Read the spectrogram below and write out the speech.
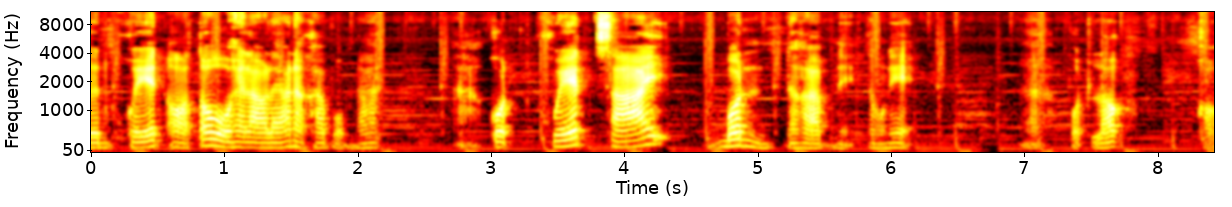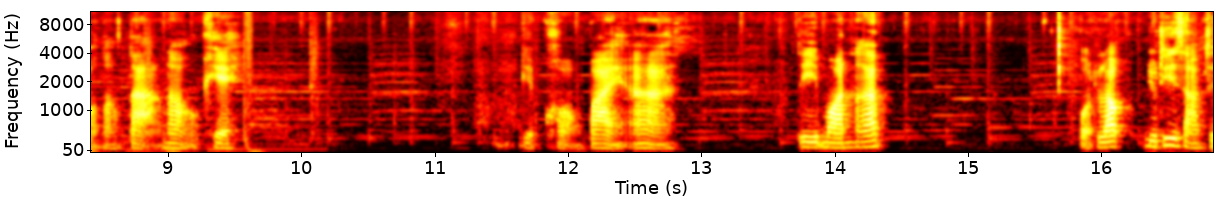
ดินเควสออโต้ให้เราแล้วนะครับผมนะกดเควสซ้ายบนนะครับนี่ตรงนี้ปลดล็อกของต่างๆเนาะโอเค เก็บของไปอ่าตีมอนครับปลดล็อกอยู่ที่3ส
